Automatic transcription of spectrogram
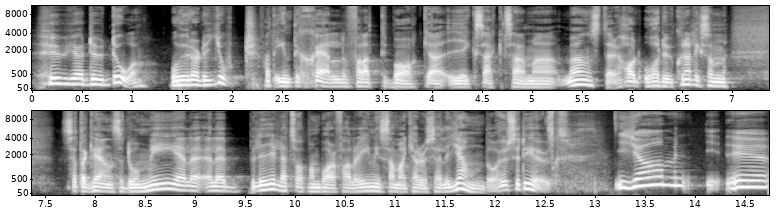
Hur gör du då? Och hur har du gjort för att inte själv falla tillbaka i exakt samma mönster? Har, och har du kunnat liksom sätta gränser då med? Eller, eller blir det lätt så att man bara faller in i samma karusell igen då? Hur ser det ut? Ja, men eh,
